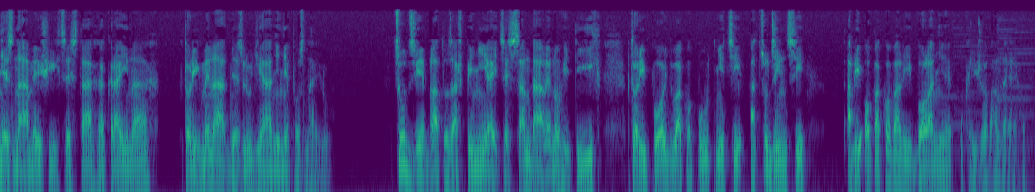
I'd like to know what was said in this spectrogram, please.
neznámejších cestách a krajinách, ktorých mená dnes ľudia ani nepoznajú. Cudzie blato zašpiní aj cez sandále nohy tých, ktorí pôjdu ako pútnici a cudzinci, aby opakovali volanie ukrižovaného.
